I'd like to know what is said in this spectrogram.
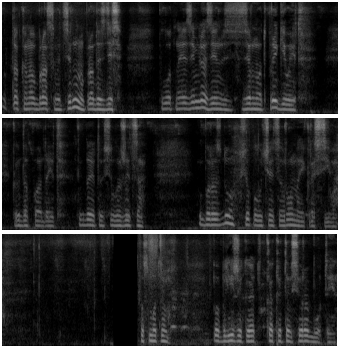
Вот так она выбрасывает зерно, но правда здесь плотная земля, зерно отпрыгивает, когда падает. Когда это все ложится в борозду, все получается ровно и красиво. Посмотрим поближе, как, как это все работает.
